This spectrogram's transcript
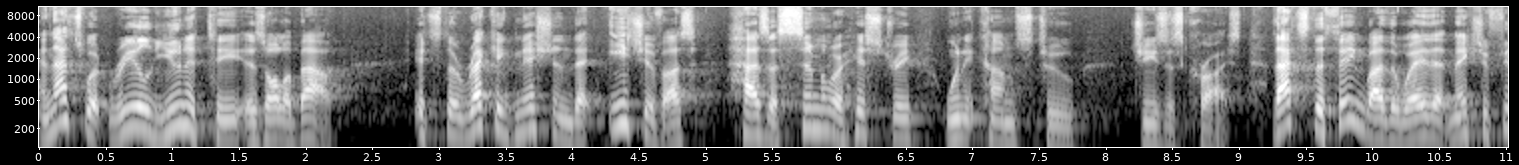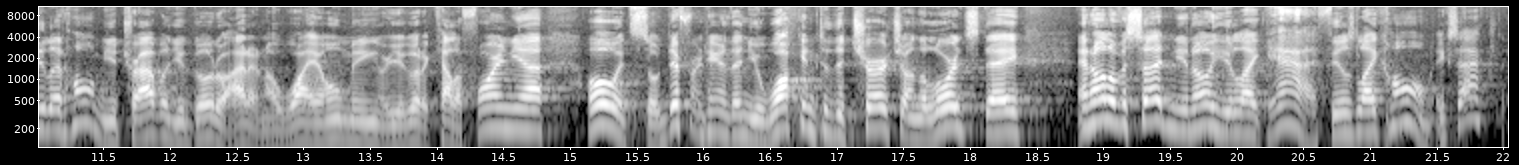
And that's what real unity is all about. It's the recognition that each of us has a similar history when it comes to Jesus Christ. That's the thing, by the way, that makes you feel at home. You travel, you go to, I don't know, Wyoming or you go to California. Oh, it's so different here. Then you walk into the church on the Lord's Day and all of a sudden, you know, you're like, yeah, it feels like home. Exactly.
